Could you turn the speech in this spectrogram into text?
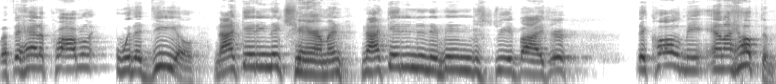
But they had a problem with a deal, not getting the chairman, not getting an industry advisor, they called me and I helped them.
